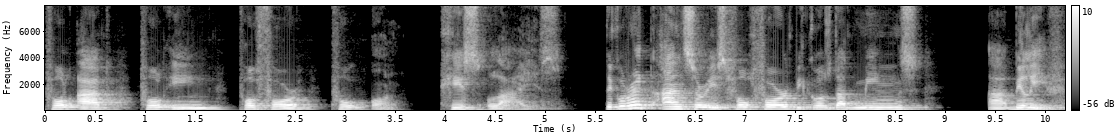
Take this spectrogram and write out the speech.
fall at, fall in, fall for, fall on. His lies. The correct answer is fall for because that means uh, believe.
